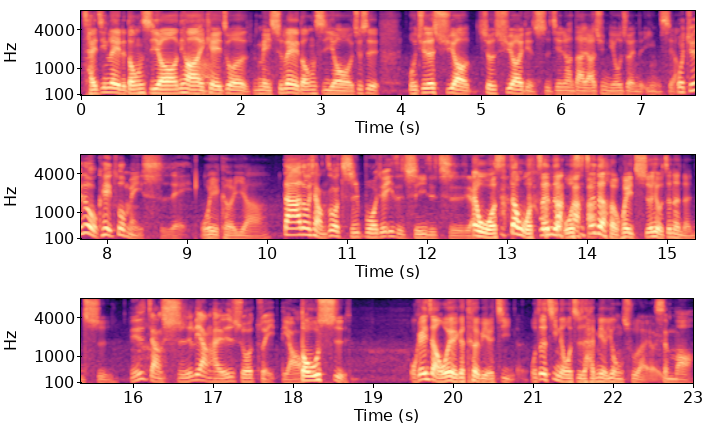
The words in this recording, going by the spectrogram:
财经类的东西哦，你好像也可以做美食类的东西哦，就是我觉得需要就需要一点时间让大家去扭转你的印象。我觉得我可以做美食、欸，哎，我也可以啊。大家都想做吃播，就一直吃，一直吃这样。哎、欸，我是，但我真的，我是真的很会吃，而且我真的能吃。你是讲食量，还是说嘴刁？都是。我跟你讲，我有一个特别的技能，我这个技能我只是还没有用出来而已。什么？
